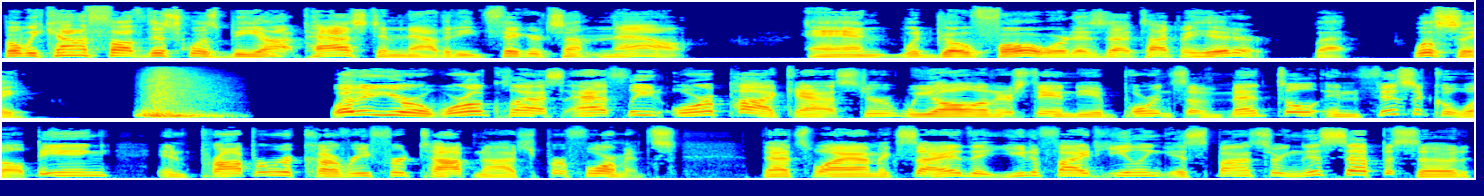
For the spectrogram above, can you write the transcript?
But we kind of thought this was beyond past him now that he'd figured something out and would go forward as that type of hitter. But we'll see. Whether you're a world class athlete or a podcaster, we all understand the importance of mental and physical well being and proper recovery for top notch performance. That's why I'm excited that Unifyd Healing is sponsoring this episode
